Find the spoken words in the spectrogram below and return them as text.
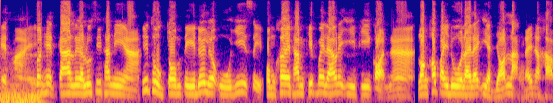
11ไมล์ส่วนเหตุการณ์เรือลูซิทาเนีย ที่ถูกโจมตีด้วยเรืออู 20 ผมเคยทำคลิปไว้แล้วใน EP ก่อนหน้า ลองเข้าไปดูรายละเอียดย้อนหลังได้นะครับ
